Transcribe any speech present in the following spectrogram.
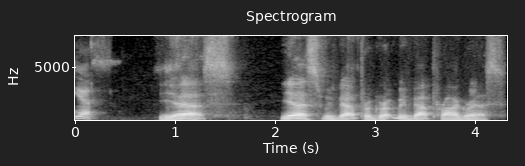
Yes. Yes. Yes, we've got progr- we've got progress.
